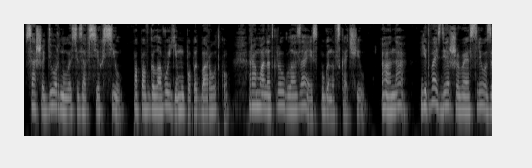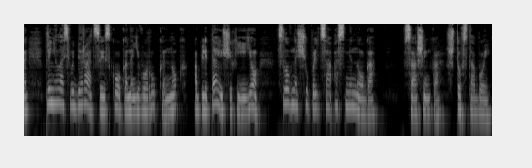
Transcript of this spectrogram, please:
Саша дернулась изо всех сил, попав головой ему по подбородку. Роман открыл глаза и испуганно вскочил. А она, едва сдерживая слезы, принялась выбираться из кокона его рук и ног, оплетающих ее, словно щупальца осьминога. «Сашенька, что с тобой?»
